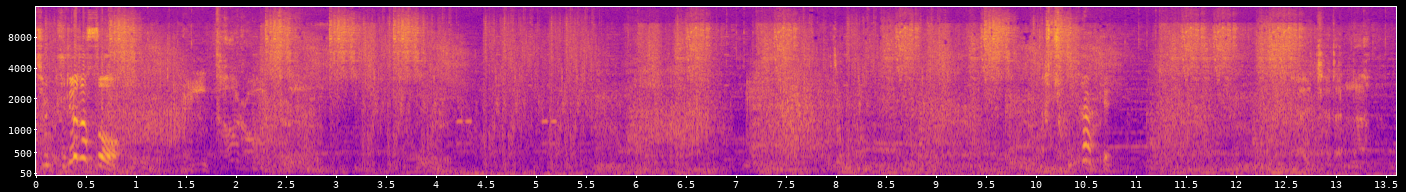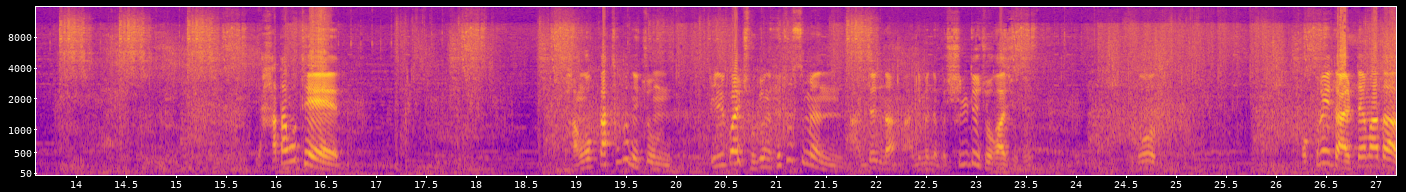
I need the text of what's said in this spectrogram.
지금 구려졌어. 엔터로 존나 약해. 하다못해. 방업 같은 거는 좀 일괄 적용해줬으면 안 됐나? 아니면 뭐 실드 줘가지고. 이거 업그레이드 할 때마다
